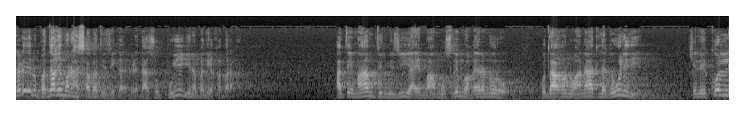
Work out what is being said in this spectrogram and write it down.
کړی نو په دغه مناسبت ذکر کړی دا څوک پوهیږي نه په دې خبره هلته امام ترمذی یا امام مسلم وغیره نورو کو دا عنوانات لګولې دي چې لكل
